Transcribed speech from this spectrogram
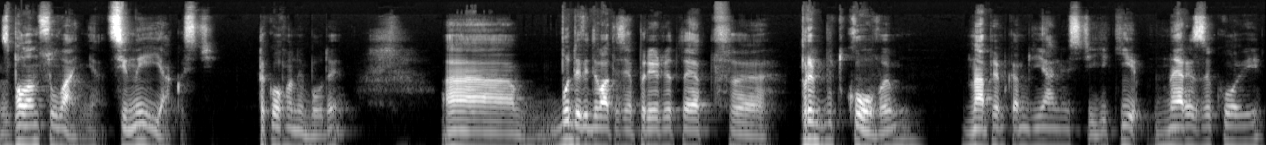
збалансування ціни і якості. Такого не буде. Буде віддаватися пріоритет е, прибутковим напрямкам діяльності, які не ризикові.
